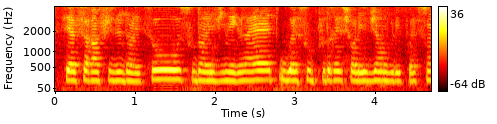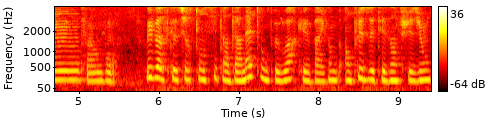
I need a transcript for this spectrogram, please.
c'est à faire infuser dans les sauces ou dans les vinaigrettes ou à saupoudrer sur les viandes ou les poissons, enfin voilà. Oui, parce que sur ton site internet, on peut voir que par exemple, en plus de tes infusions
